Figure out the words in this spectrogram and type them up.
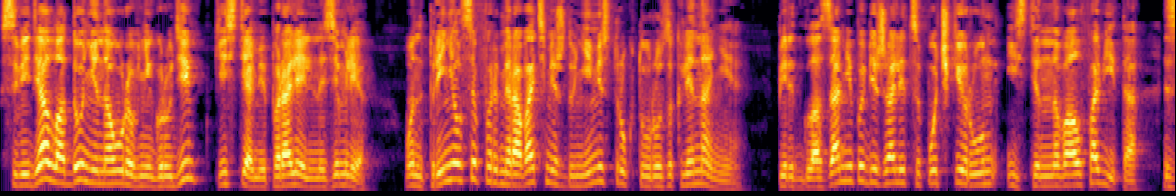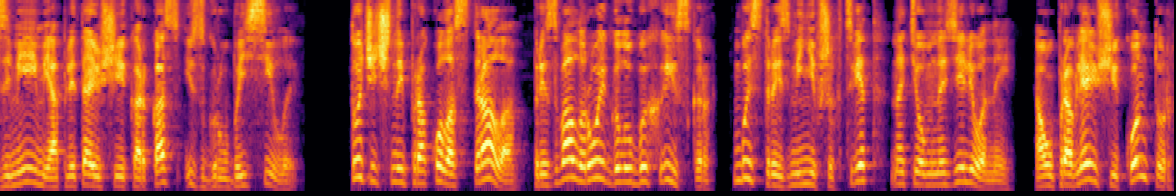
Сведя ладони на уровне груди, кистями параллельно земле, он принялся формировать между ними структуру заклинания. Перед глазами побежали цепочки рун истинного алфавита, змеями оплетающие каркас из грубой силы. Точечный прокол астрала призвал рой голубых искр, быстро изменивших цвет на темно-зеленый, а управляющий контур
